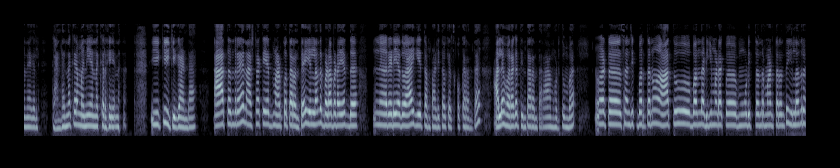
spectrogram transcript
ಮನೆಯಾಗಲ್ಲಿ. ಗಂಡನಕ ಮನಿ ಅನ್ನಕರ ಏನು? ಈಕಿ ಈಕಿ ಗಂಡ. ಆತಂದ್ರೆ ನಾಷ್ಟಕ್ಕೆ ಎದ್ದು ಮಾಡ್ಕೋತಾರಂತೆ, ಇಲ್ಲಾಂದ್ರೆ ಬಡ ಬಡ ಎದ್ದು ರೆಡಿ ಅದು ಆಗಿ ತಂಪಾಡಿ ತಾವು ಅಲ್ಲೇ ಹೊರಗೆ ತಿಂತಾರಂತ, ಆರಾಮ್ ಹೊಟ್ಟೆ ತುಂಬ. ಒಟ್ಟು ಸಂಜೆಗೆ ಬರ್ತಾನೋ, ಆತು ಬಂದು ಅಡುಗೆ ಮಾಡಕ್ಕೆ ಮೂಡಿತ್ತಂದ್ರೆ ಮಾಡ್ತಾರಂತೆ, ಇಲ್ಲಾಂದ್ರೆ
